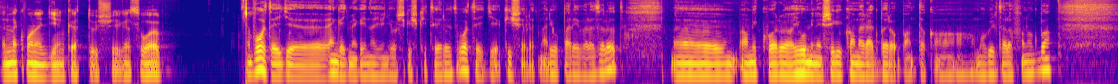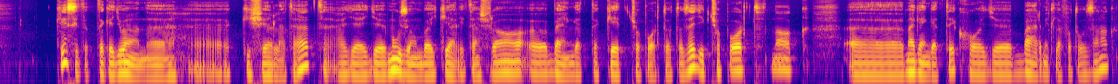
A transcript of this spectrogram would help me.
Ennek van egy ilyen kettőssége, szóval volt egy, engedj meg egy nagyon gyors kis kitérőt, volt egy kísérlet már jó pár évvel ezelőtt, amikor a jó minőségi kamerák berobbantak a mobiltelefonokba. Készítettek egy olyan kísérletet, hogy egy múzeumban egy kiállításra beengedtek két csoportot. Az egyik csoportnak megengedték, hogy bármit lefotózzanak,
